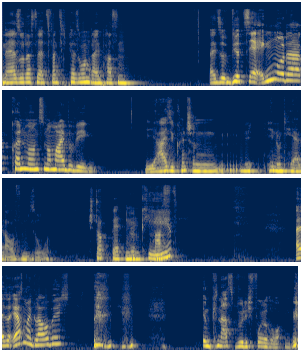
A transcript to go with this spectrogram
Naja, so dass da 20 Personen reinpassen. Also wird sehr eng oder können wir uns normal bewegen? Ja, also ihr könnt schon hin und her laufen, so. Stockbetten. Okay. Passt. Also erstmal glaube ich, im Knast würde ich voll rocken.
